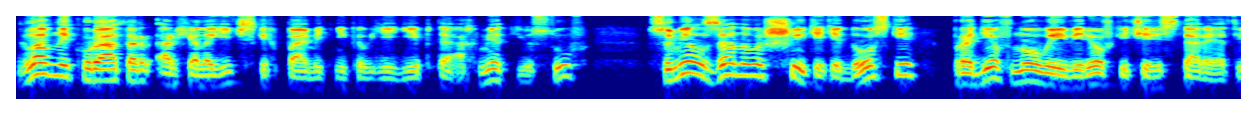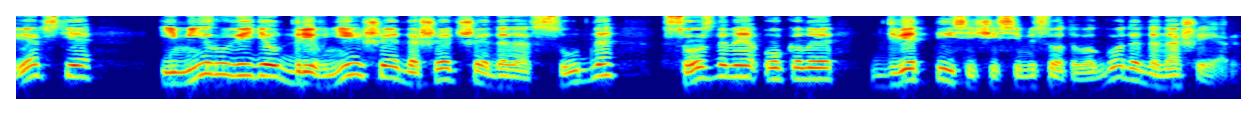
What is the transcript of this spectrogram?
Главный куратор археологических памятников Египта Ахмед Юсуф сумел заново сшить эти доски, продев новые веревки через старые отверстия, и мир увидел древнейшее дошедшее до нас судно, созданное около 2700 года до нашей эры.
